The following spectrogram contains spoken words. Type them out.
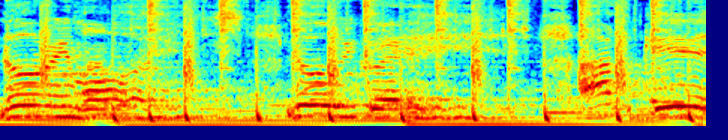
No remorse, no regret. I.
